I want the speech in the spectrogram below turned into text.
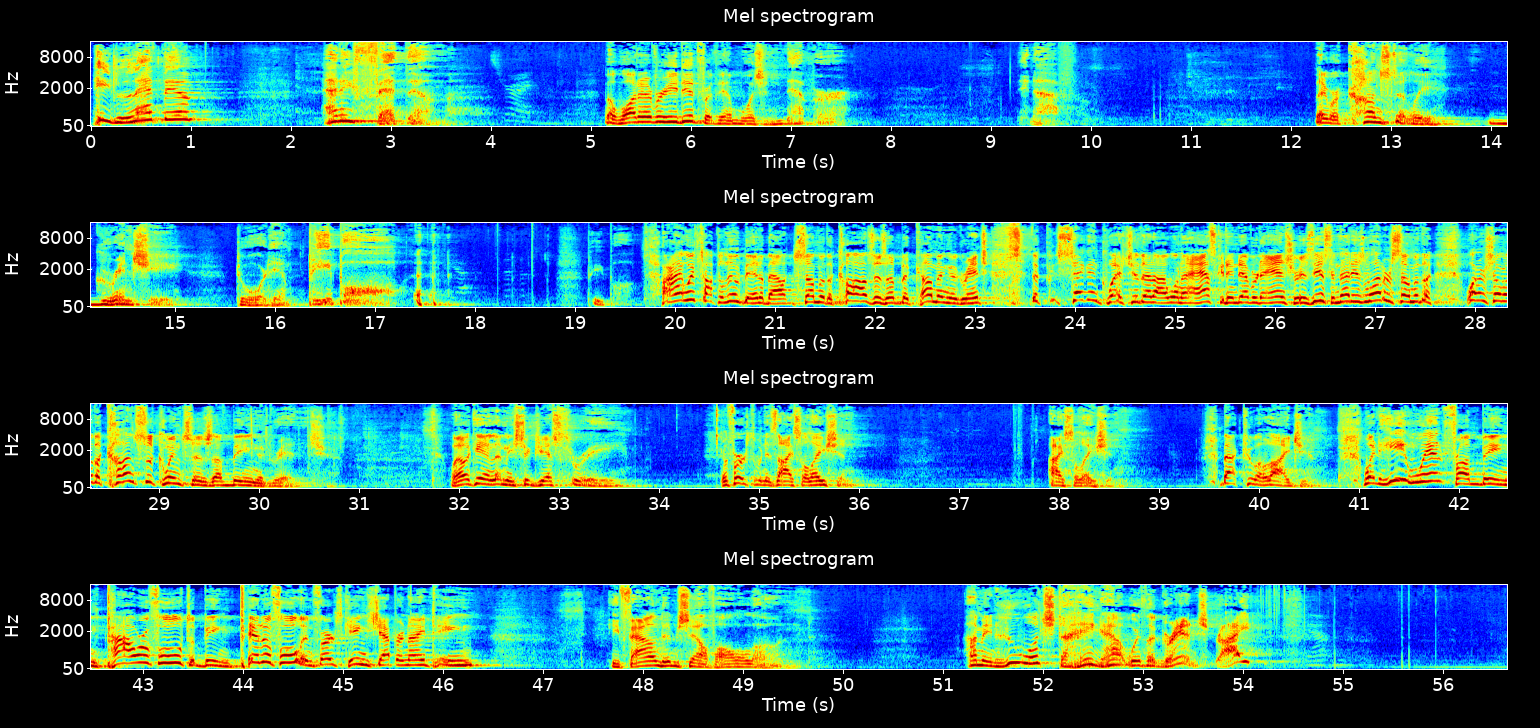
He led them and he fed them. But whatever he did for them was never enough. They were constantly grinchy toward him. People. People. All right, we've talked a little bit about some of the causes of becoming a Grinch. The second question that I want to ask and endeavor to answer is this, and that is what are some of the what are some of the consequences of being a Grinch? Well, again, let me suggest three. The first one is isolation. Isolation. Back to Elijah. When he went from being powerful to being pitiful in 1 Kings chapter 19, he found himself all alone. I mean, who wants to hang out with a Grinch, right?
